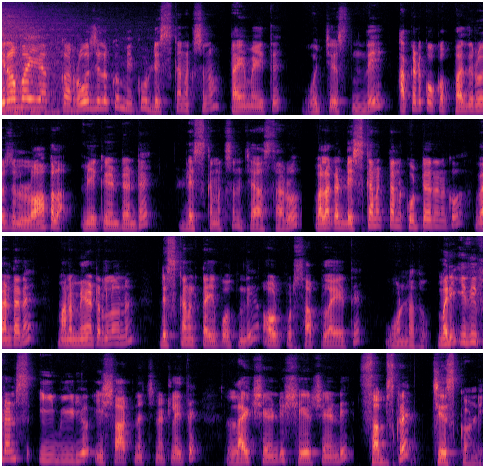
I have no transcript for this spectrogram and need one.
ఇరవై ఒక్క రోజులకు మీకు డిస్కనెక్షన్ టైం అయితే వచ్చేస్తుంది. అక్కడికి ఒక పది రోజుల లోపల మీకు ఏంటంటే డిస్కనెక్షన్ చేస్తారు. వాళ్ళకి డిస్కనెక్ట్ అని కొట్టారనుకో వెంటనే మన మీటర్లోనే డిస్కనెక్ట్ అయిపోతుంది. అవుట్పుట్ సప్లై అయితే ఉండదు. మరి ఇది ఫ్రెండ్స్ ఈ వీడియో ఈ షార్ట్ నచ్చినట్లయితే లైక్ చేయండి షేర్ చేయండి సబ్స్క్రైబ్ చేసుకోండి.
